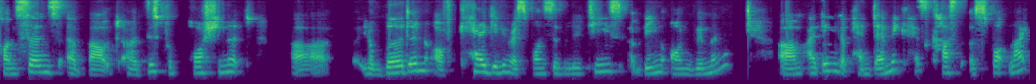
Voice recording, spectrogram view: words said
concerns about uh, disproportionate uh, you know, burden of caregiving responsibilities being on women. Um, I think the pandemic has cast a spotlight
